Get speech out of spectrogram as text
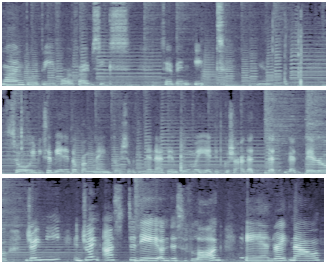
1, 2, 3, 4, 5, 6, 7, 8. Yan. So, ibig sabihin ito pang 9 to. So, tingnan natin kung may edit ko siya agad, agad, agad. Pero, join me and join us today on this vlog. And right now,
